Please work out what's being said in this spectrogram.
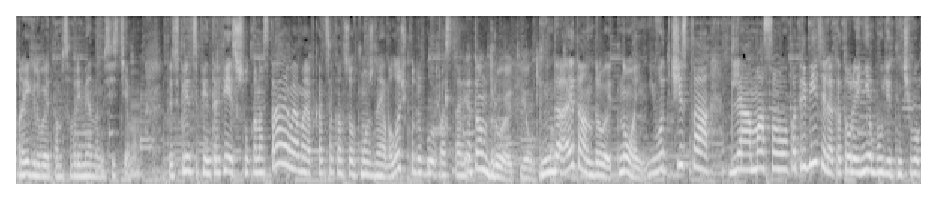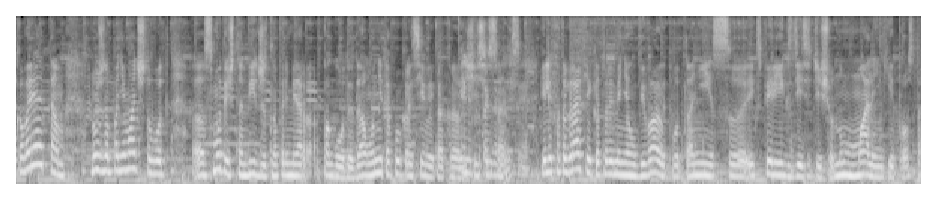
проигрывает там современным системам. То есть, в принципе, интерфейс штука настраиваемая. В конце концов, можно и оболочку другую поставить. Это Android, елки. Да, это Android, но и вот чисто для массового потребителя, который не будет ничего ковырять там, нужно понимать, что вот э, смотришь на виджет, например, погоды, да, он не такой красивый, как э, Или HTC фотографии. Или фотографии, которые меня убивают, вот они с Xperia X10 еще, ну маленькие просто.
